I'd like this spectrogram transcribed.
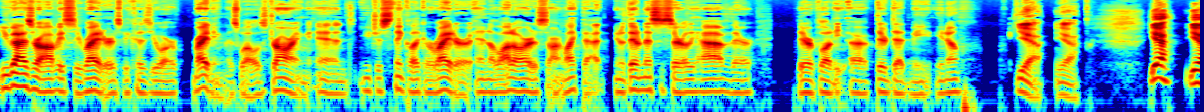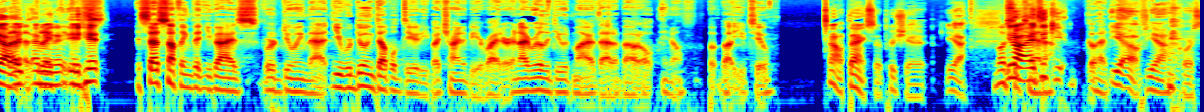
You guys are obviously writers because you are writing as well as drawing, and you just think like a writer. And a lot of artists aren't like that. You know, they don't necessarily have their their bloody uh, their dead meat. You know, Yeah, yeah, yeah, yeah. But- I, I mean, it, it hit. It says something that you guys were doing that you were doing double duty by trying to be a writer, and I really do admire that about you know about you too. Oh, thanks. I appreciate it. Yeah. Mostly you know, I think you, Go ahead. Yeah, oh, yeah, of course.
